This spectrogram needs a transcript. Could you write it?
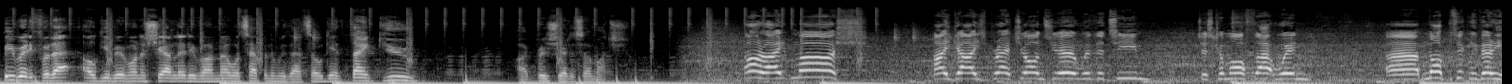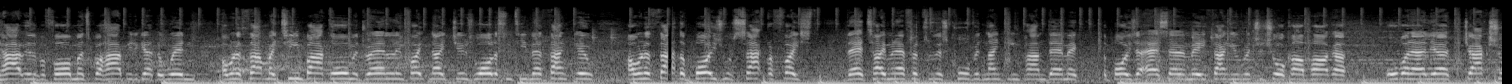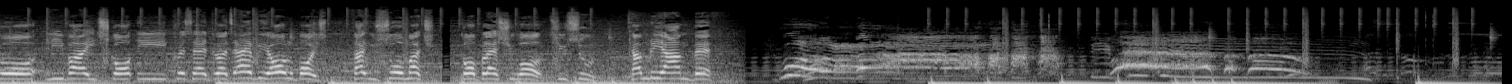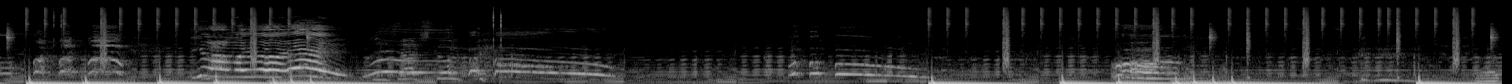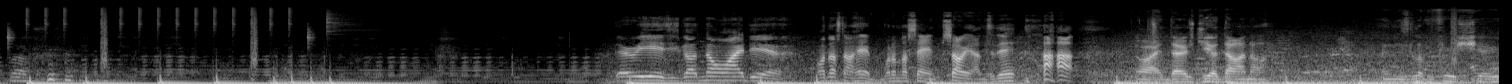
be ready for that. I'll give everyone a shout, let everyone know what's happening with that. So again, thank you. I appreciate it so much. All right, Marsh. Hi guys, Brett Johns here with the team. Just come off that win. Uh, not particularly very happy with the performance, but happy to get the win. I want to thank my team back home, Adrenaline Fight Night, James Wallace and team there, thank you. I want to thank the boys who have sacrificed their time and effort through this COVID-19 pandemic. The boys at SMMA, thank you Richard Shaw, Carl Parker, Owen Elliott, Jack Shaw, Levi, Scotty, Chris Edwards, every, all the boys. Thank you so much. God bless you all. See you soon. Cymru am. There he is, he's got no idea. Well, that's not him. What am I saying? Sorry, Anthony. Alright, there's Giordano. And he's looking for his shoe.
